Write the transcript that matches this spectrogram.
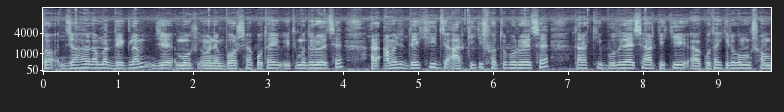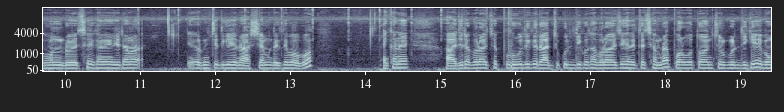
তো যা হোক আমরা দেখলাম যে মানে বর্ষা কোথায় ইতিমধ্যে রয়েছে। আর আমরা যদি দেখি যে আর কি কি সতর্ক রয়েছে, তারা কি বলে যাচ্ছে, আর কি কি কোথায় কীরকম সম্ভাবনা রয়েছে, এখানে যেটা আমরা নিচের দিকে যেন আসছি, আমরা দেখতে পাবো। এখানে যেটা বলা হয়েছে, পূর্ব দিকের রাজ্যগুলির দিকে কথা বলা হয়েছে। এখানে দেখতে আমরা পর্বত অঞ্চলগুলির দিকে এবং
